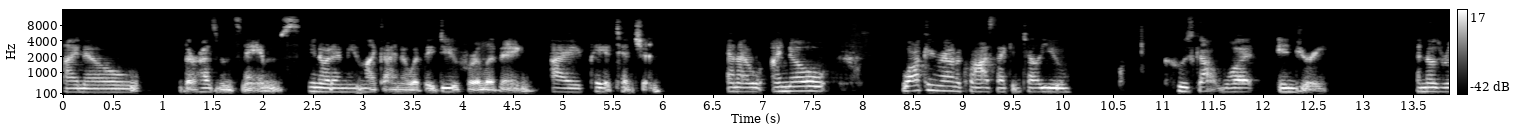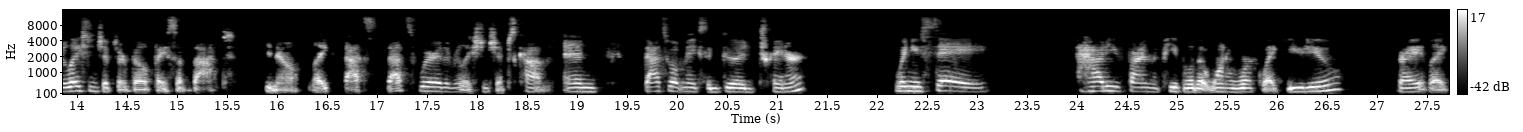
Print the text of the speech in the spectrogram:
I know their husbands' names. You know what I mean? Like I know what they do for a living. I pay attention. And I I know walking around a class I can tell you who's got what injury. And those relationships are built based of that. You know, like that's that's where the relationships come. And that's what makes a good trainer. When you say, how do you find the people that want to work like you do? Right? Like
